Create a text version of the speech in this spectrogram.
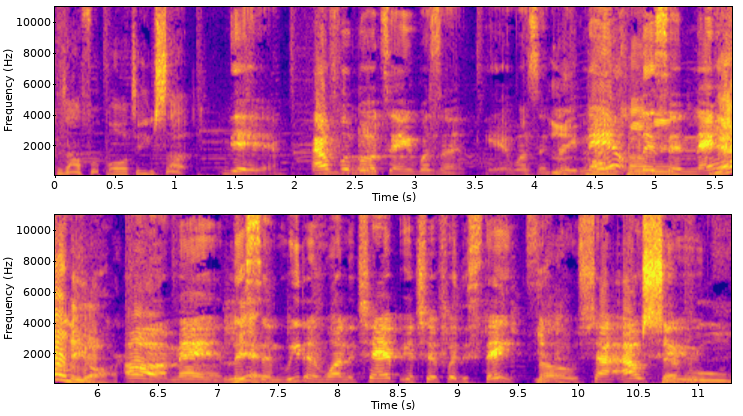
Because our football team sucked. Yeah, our You football know. team wasn't. Yeah, it wasn't Look, great. Now, listen, now, now they are. Oh man, listen, we didn't won the championship for the state. So Yeah. shout out to Several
